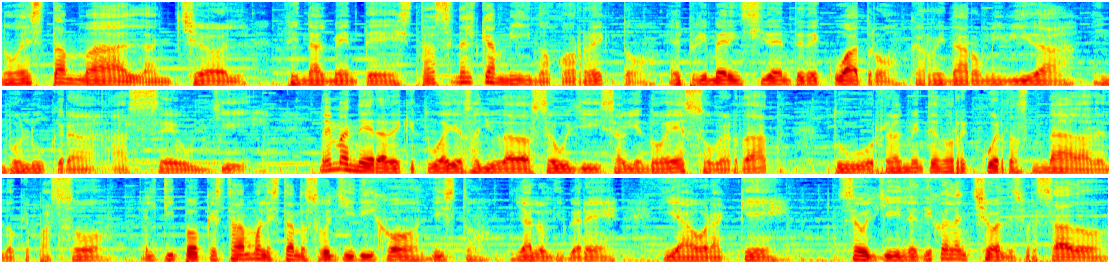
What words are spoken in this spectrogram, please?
no está mal, Anchol. Finalmente estás en el camino correcto. El primer incidente de cuatro que arruinaron mi vida involucra a Seul Ji. No hay manera de que tú hayas ayudado a Seul Ji sabiendo eso, ¿verdad? Tú realmente no recuerdas nada de lo que pasó. El tipo que estaba molestando a Seul Ji dijo, listo, ya lo liberé. ¿Y ahora qué? Seulgi le dijo al Anchol disfrazado,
